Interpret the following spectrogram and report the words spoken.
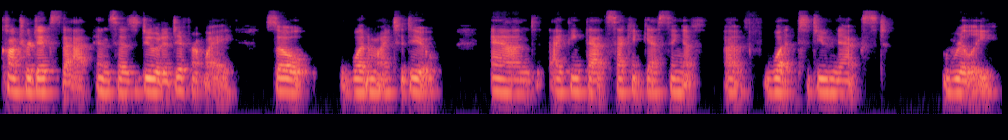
contradicts that and says do it a different way. So, what am I to do? And I think that second guessing of, of what to do next really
